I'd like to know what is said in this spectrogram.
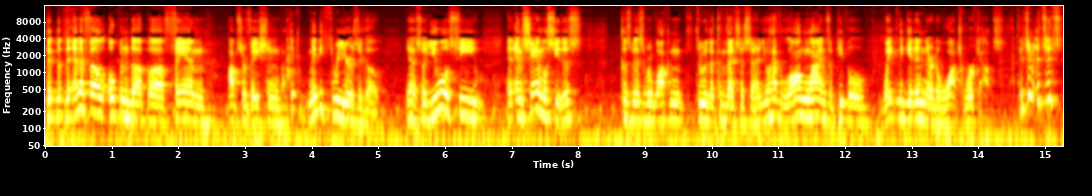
The, the, the NFL opened up uh, fan observation. I think maybe three years ago. Yeah, so you will see, and, and Sam will see this because as we're walking through the convention center, you'll have long lines of people waiting to get in there to watch workouts. It's it's it's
